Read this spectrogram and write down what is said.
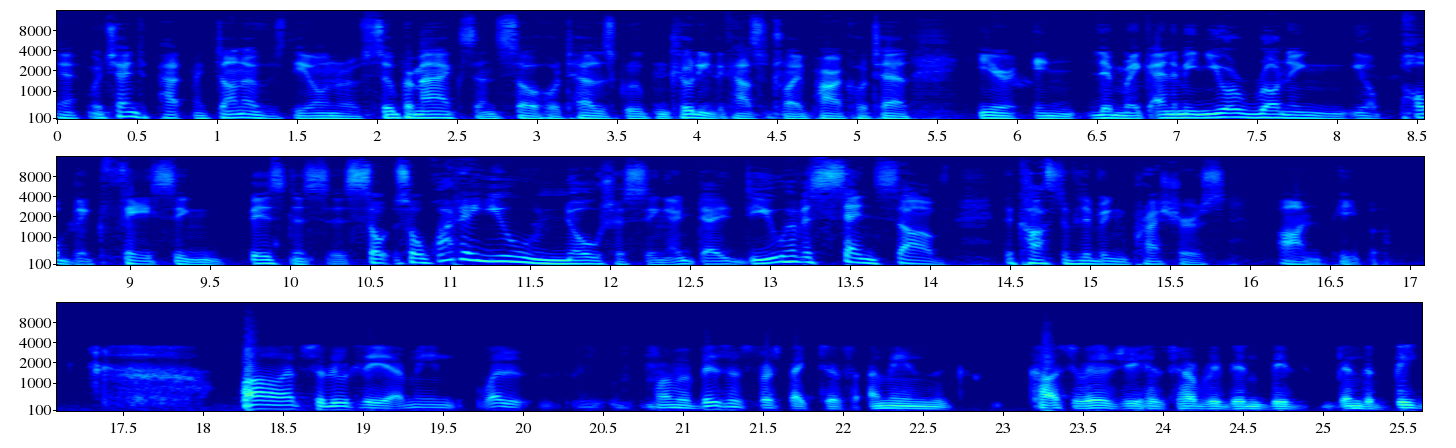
Yeah, we're chatting to Pat McDonagh, who's the owner of Supermac's and So Hotels Group, including the Castletroy Park Hotel here in Limerick. And I mean, you're running, you know, public-facing businesses. So, so what are you noticing? Uh, do you have a sense of the cost of living pressures on people? Oh, absolutely. I mean, well, from a business perspective, I mean, cost of energy has probably been been the big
